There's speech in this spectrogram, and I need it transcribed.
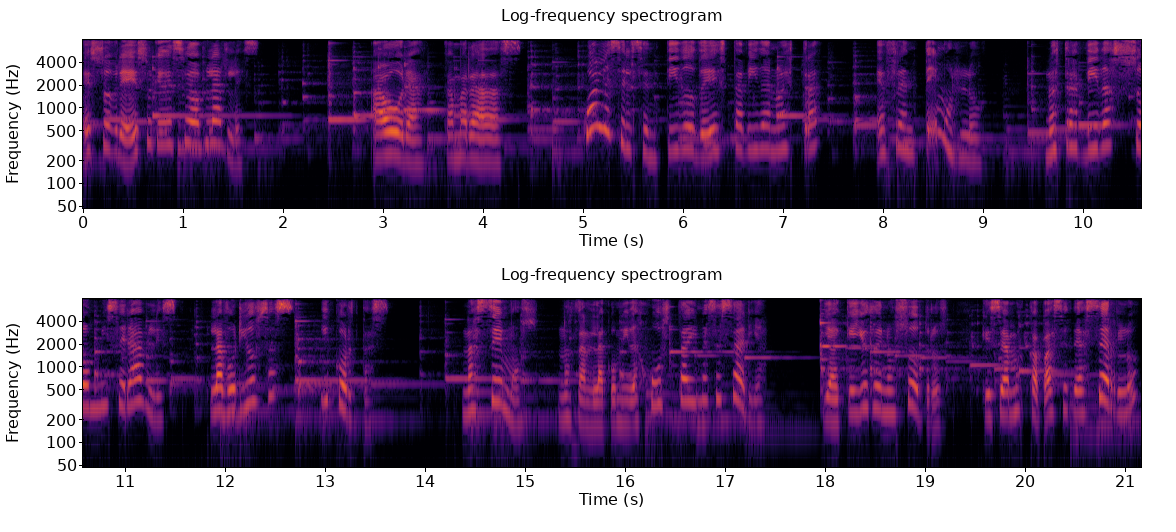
Es sobre eso que deseo hablarles. Ahora, camaradas, ¿cuál es el sentido de esta vida nuestra? Enfrentémoslo. Nuestras vidas son miserables, laboriosas y cortas. Nacemos, nos dan la comida justa y necesaria, y aquellos de nosotros que seamos capaces de hacerlo,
